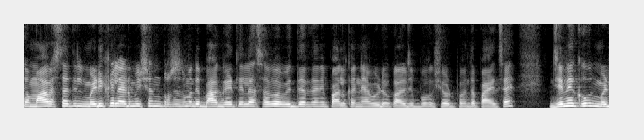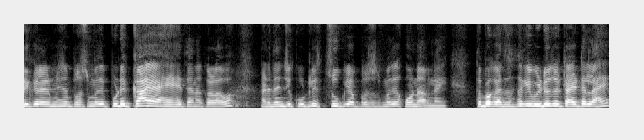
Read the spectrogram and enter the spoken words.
तर महाराष्ट्रातील मेडिकल ॲडमिशन प्रोसेसमध्ये भाग घेतलेल्या सर्व विद्यार्थ्यांनी पालकांनी हा व्हिडिओ काळजीपूर्वक शेवटपर्यंत पाहायचा आहे. जेणेकरून मेडिकल ॲडमिशन प्रोसेसमध्ये पुढे काय आहे हे त्यांना कळावं आणि त्यांची कुठलीच चूक या प्रोसेसमध्ये होणार नाही. तर बघा जसं की व्हिडिओचं टायटल आहे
